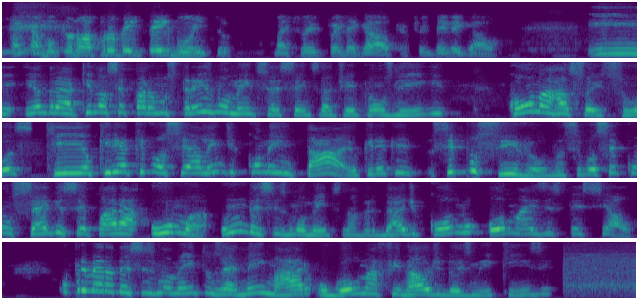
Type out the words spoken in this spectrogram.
e acabou que eu não aproveitei muito. Mas foi, foi legal, cara, foi bem legal. E, e André, aqui nós separamos três momentos recentes da Champions League com narrações suas, que eu queria que você, além de comentar, eu queria que, se possível, se você consegue separar uma, um desses momentos, na verdade, como o mais especial. O primeiro desses momentos é Neymar, o gol na final de 2015.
